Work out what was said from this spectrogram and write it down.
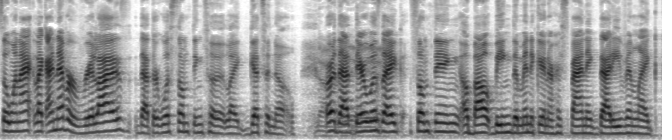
So when I like I never realized that there was something to like get to know or that yeah, there was yeah. like something about being Dominican or Hispanic that even like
